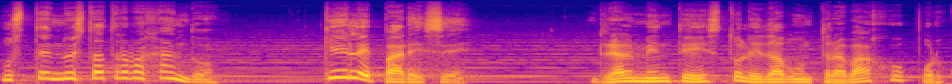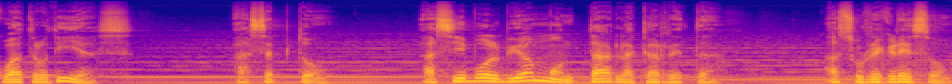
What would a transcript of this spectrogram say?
usted no está trabajando. ¿Qué le parece? Realmente esto le daba un trabajo por cuatro días. Aceptó. Así volvió a montar la carreta. A su regreso,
